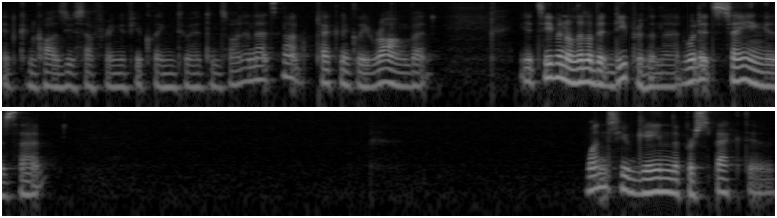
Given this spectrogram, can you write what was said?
it can cause you suffering if you cling to it and so on. And that's not technically wrong, but it's even a little bit deeper than that. What it's saying is that once you gain the perspective,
